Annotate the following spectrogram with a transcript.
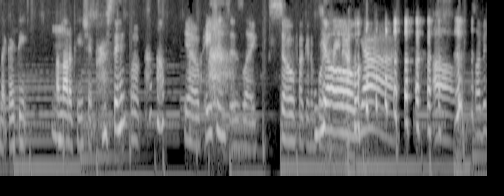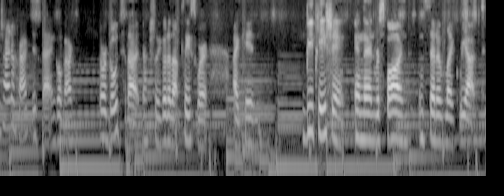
Like I think Mm-hmm. I'm not a patient person. Yeah, patience is like so fucking important Yo, right now. yeah. um, so I've been trying to practice that and go back or go to that actually go to that place where I can be patient and then respond instead of like react.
